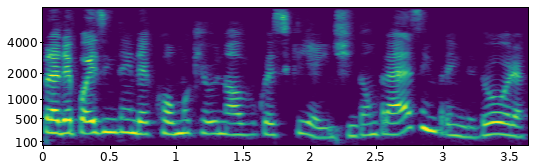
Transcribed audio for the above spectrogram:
para depois entender como que eu inovo com esse cliente. Então para essa empreendedora,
